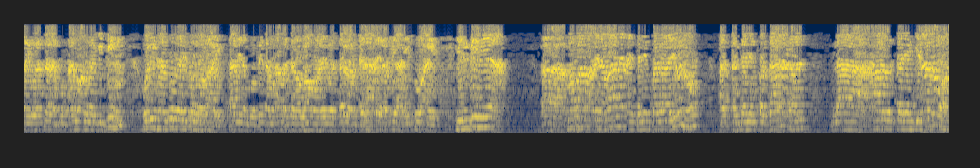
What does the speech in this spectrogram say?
alaihi wasallam kung ano ang magiging huling hantungan itong babae. Sabi ng Propeta Muhammad sallallahu alaihi wasallam, Ela siya ito ay hindi niya uh, mapapakinabangan ang kanyang pag-ayuno at ang kanyang pagdarasal na halos kanyang ginagawa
